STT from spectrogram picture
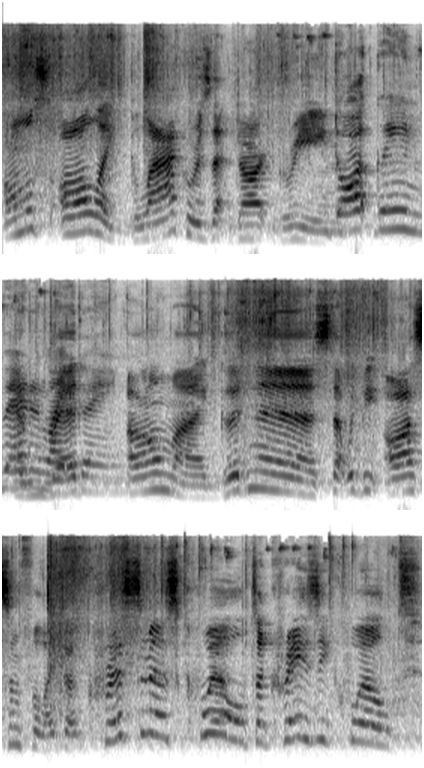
almost all like black, or is that dark green? Dark green, red, and, light green. Oh my goodness. That would be awesome for like a Christmas quilt, a crazy quilt.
